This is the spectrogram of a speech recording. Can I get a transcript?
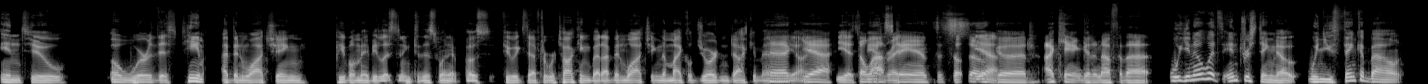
into oh we're this team i've been watching people may be listening to this when it posts a few weeks after we're talking, but I've been watching the Michael Jordan documentary. Heck yeah. ESPN, the Last right? Dance. It's So- so, yeah. good. I can't get enough of that. Well, you know what's interesting though, when you think about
